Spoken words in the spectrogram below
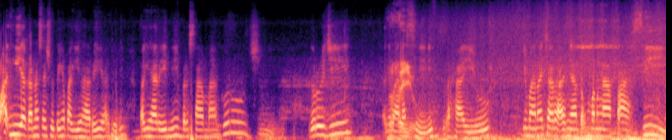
pagi ya karena saya syutingnya pagi hari ya. Jadi pagi hari ini bersama Guruji. Guruji, bagaimana Rahayu. sih Rahayu? Gimana caranya untuk mengatasi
